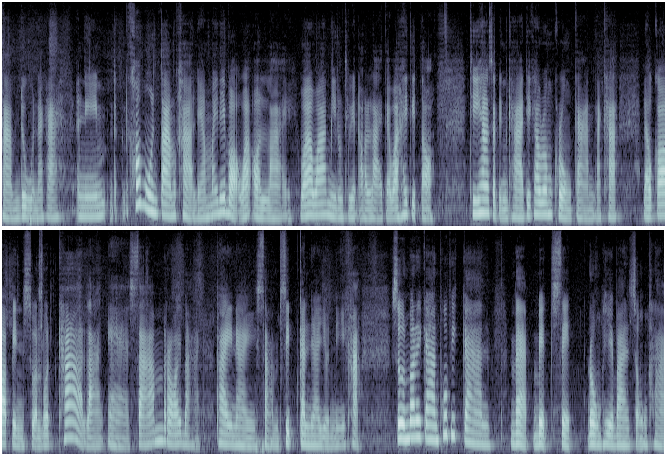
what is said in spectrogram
ถามดูนะคะ อันนี้ข้อมูลตามข่าวเนี่ยไม่ได้บอกว่าออนไลน์ ว่าว่ามีลงทะเบียนออนไลน์ แต่ว่าให้ติดต่อที่ห้างสรรพสินค้าที่เข้าร่วมโครงการนะคะ แล้วก็เป็นส่วนลดค่าล้างแอร์300 บาท ภายใน 30 กันยายนนี้ค่ะ ศูนย์บริการผู้พิการแบบเบ็ดเสร็จ โรงพยาบาลสงขลา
